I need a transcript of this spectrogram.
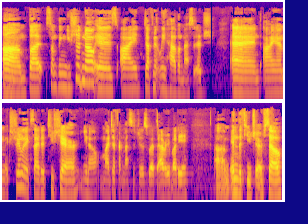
Mm-hmm. Um, but something you should know is I definitely have a message, and I am extremely excited to share, you know, my different messages with everybody um, in the future. So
